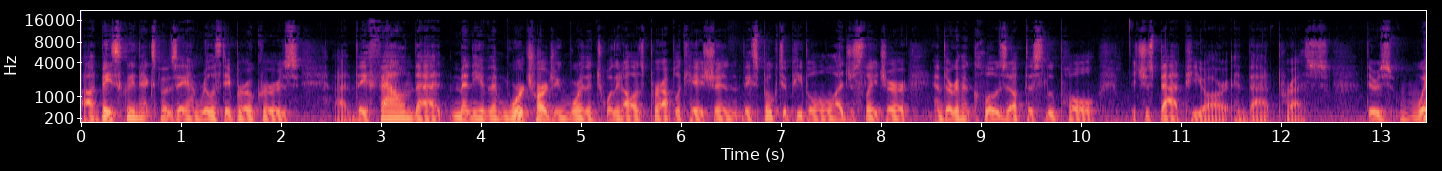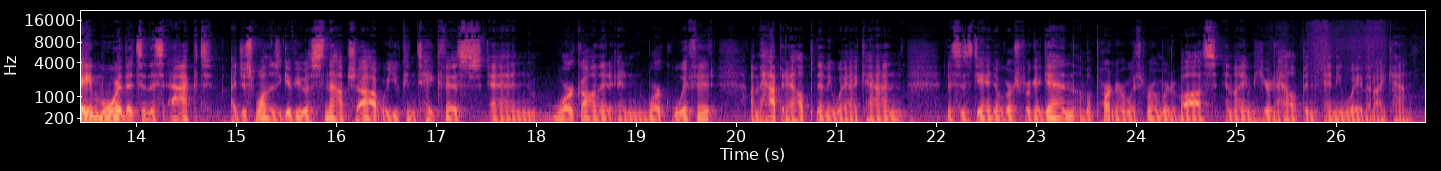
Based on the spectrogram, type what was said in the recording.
uh, basically an expose on real estate brokers. Uh, they found that many of them were charging more than $20 per application. They spoke to people in the legislature, and they're going to close up this loophole. It's just bad PR and bad press. There's way more that's in this act. I just wanted to give you a snapshot where you can take this and work on it and work with it. I'm happy to help in any way I can. This is Daniel Gershburg again. I'm a partner with Romer Debbas, and I am here to help in any way that I can.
